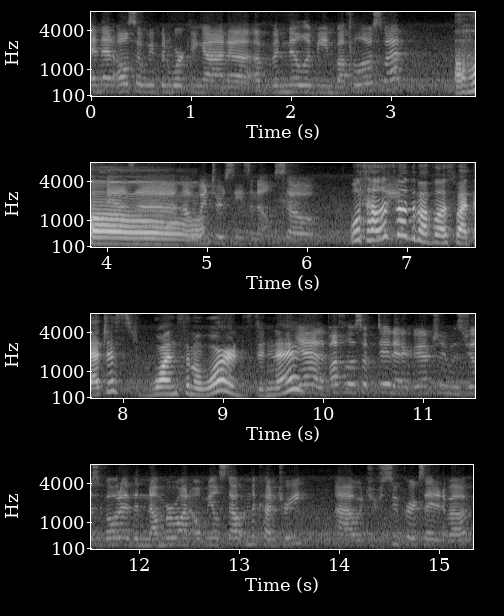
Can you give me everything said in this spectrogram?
And then also we've been working on a, a vanilla bean buffalo sweat Oh. as a, a winter seasonal. So well, tell us about the Buffalo Sweat. That just won some awards, didn't it? Yeah, the Buffalo Sweat did. It actually was just voted the number one oatmeal stout in the country, uh, which we're super excited about.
